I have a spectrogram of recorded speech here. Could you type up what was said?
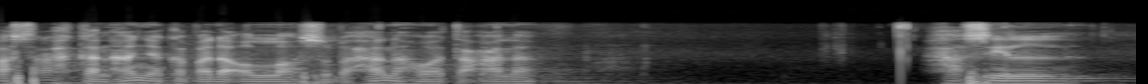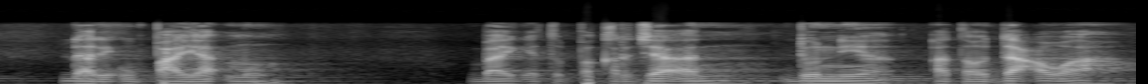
pasrahkan hanya kepada Allah Subhanahu wa taala. Hasil dari upayamu baik itu pekerjaan dunia atau dakwah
